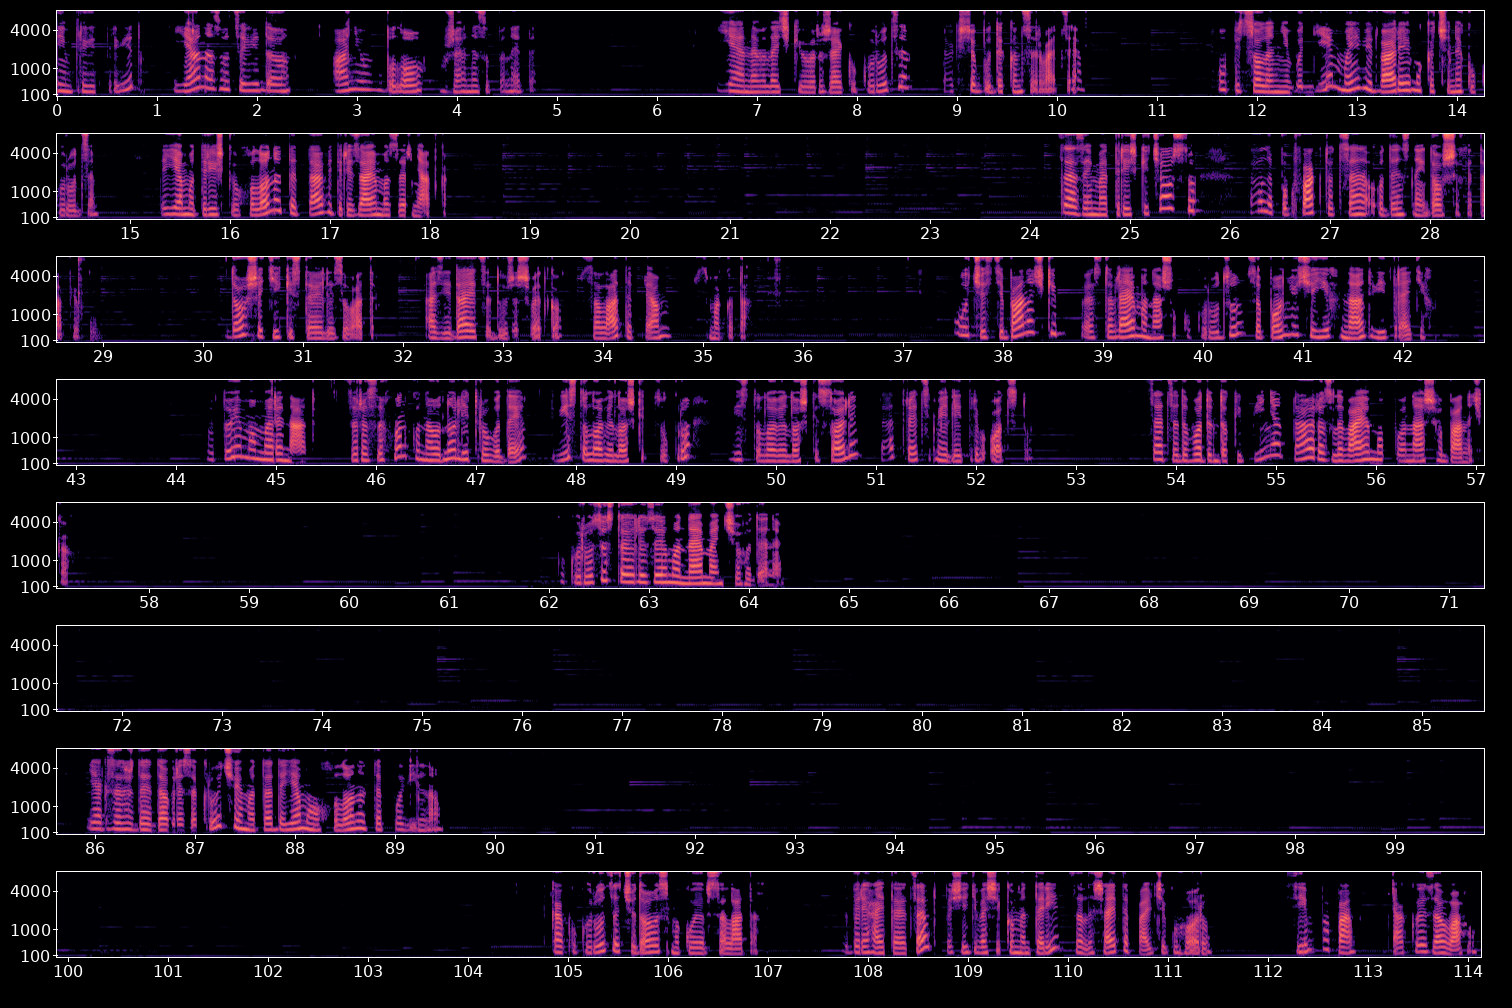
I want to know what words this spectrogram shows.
Всім привіт-привіт! Я назву це відео Аню було вже не зупинити. Є невеличкий урожай кукурудзи, так що буде консервація. У підсоленій воді ми відварюємо качани кукурудзи, даємо трішки охолонути та відрізаємо зернятка. Це займе трішки часу, але по факту це один з найдовших етапів. Довше тільки стерилізувати, а з'їдається дуже швидко. Салати прям смакота. У чисті баночки переставляємо нашу кукурудзу, заповнюючи їх на 2 третіх. Готуємо маринад. За розрахунку на 1 літру води, 2 столові ложки цукру, 2 столові ложки солі та 30 мл оцту. Все це доводимо до кипіння та розливаємо по наших баночках. Кукурудзу стерилізуємо не менше години. Як завжди, добре закручуємо та даємо охолонути повільно. Така кукурудза чудово смакує в салатах. Зберігайте рецепт, пишіть ваші коментарі, залишайте пальчик вгору. Всім па-па! Дякую за увагу!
